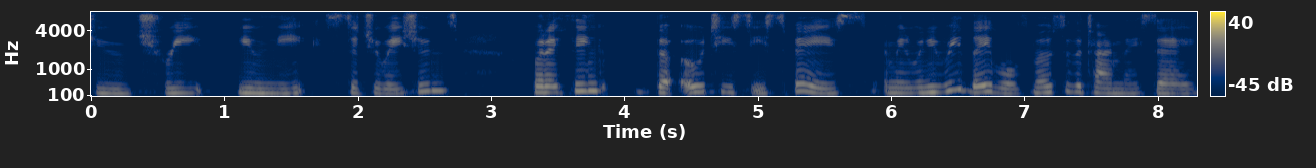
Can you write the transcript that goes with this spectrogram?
to treat unique situations. But I think the OTC space, I mean, when you read labels, most of the time they say,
